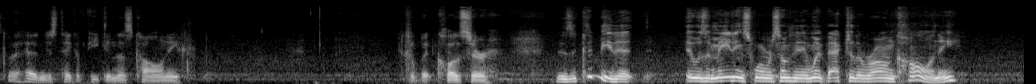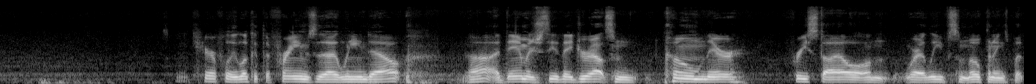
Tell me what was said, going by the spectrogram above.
Let's go ahead and just take a peek in this colony. A little bit closer. Because it could be that it was a mating swarm or something that went back to the wrong colony. carefully look at the frames that I leaned out. Ah, I damage. see they drew out some comb there, freestyle on where I leave some openings, but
